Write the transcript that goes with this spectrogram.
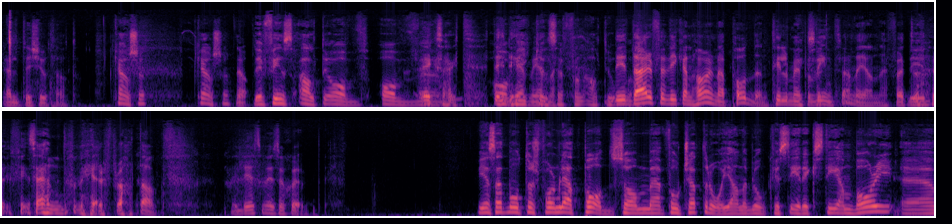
eller till shootout. Kanske, kanske. Ja. Det finns alltid av, av Exakt, det är det jag menar. från alltihopa. Det är därför vi kan ha den här podden, till och med Exakt. på vintrarna Janne, för att Det- det finns ändå mer att prata om. Det är det som är så sjukt. Vi har sett Motors Formel 1-podd som eh, fortsätter då, Janne Blomqvist, Erik Stenborg, eh,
